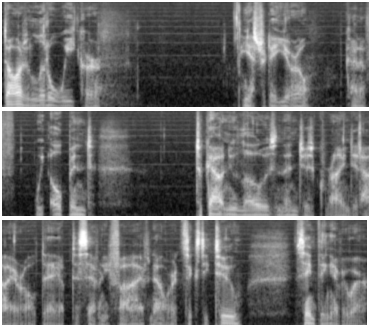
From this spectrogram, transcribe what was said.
dollar's a little weaker. Yesterday, euro kind of we opened, took out new lows, and then just grinded higher all day up to 75. Now we're at 62. Same thing everywhere.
